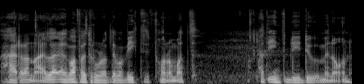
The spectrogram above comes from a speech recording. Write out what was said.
herrarna? Eller varför tror du att det var viktigt för honom att, att inte bli du med någon?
